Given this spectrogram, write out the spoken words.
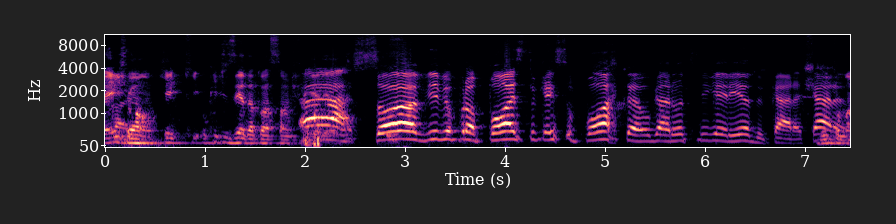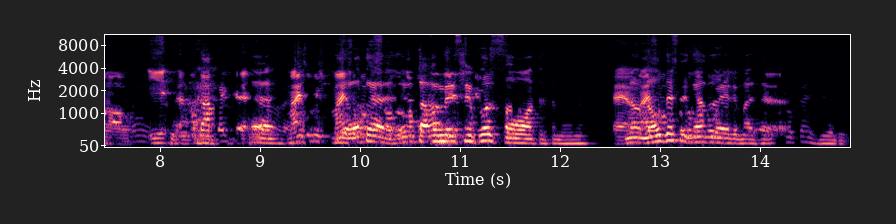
hein, João? Que, que, o que dizer da atuação de Figueiredo? Ah, só vive o propósito quem suporta o garoto Figueiredo, cara. cara Muito mal. E não dá, é, é, mais, mais uma Ele estava meio sem posição ontem também, né? É, não não defendendo ele, mas ele ficou perdido.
